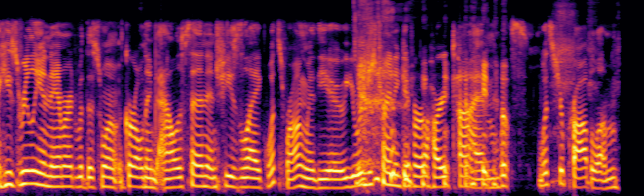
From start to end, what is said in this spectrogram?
he's really enamored with this one girl named Allison and she's like, "What's wrong with you? You were just trying to give her a hard time. what's what's your problem?"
